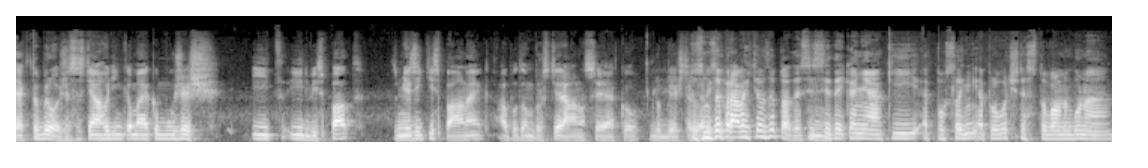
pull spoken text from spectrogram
Jak to bylo? Že se s těma hodinkama jako můžeš jít, jít vyspat, změří ti spánek a potom prostě ráno si jako dobiješ To jsem se právě chtěl zeptat, jestli hmm. si teďka nějaký poslední Apple Watch testoval nebo ne.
